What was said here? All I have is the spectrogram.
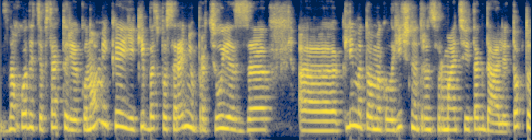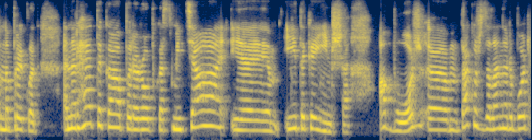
знаходиться в секторі економіки, який безпосередньо працює з е, кліматом, екологічною трансформацією і так далі. Тобто, наприклад, енергетика, переробка сміття і, і таке інше. Або ж е, також зелене робоче.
